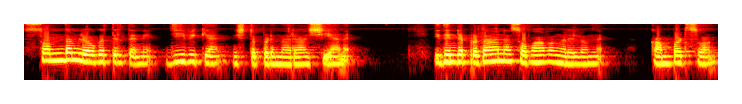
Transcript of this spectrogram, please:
സ്വന്തം ലോകത്തിൽ തന്നെ ജീവിക്കാൻ ഇഷ്ടപ്പെടുന്ന രാശിയാണ്. ഇതിന്റെ പ്രധാന സ്വഭാവങ്ങളിലൊന്ന് കംഫർട്ട് സോൺ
